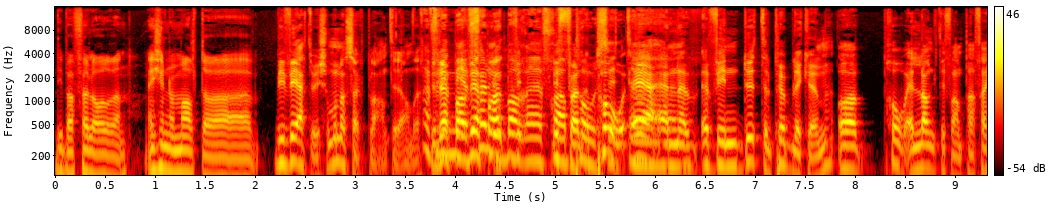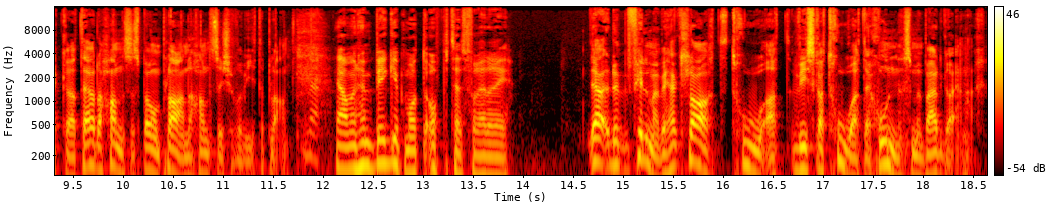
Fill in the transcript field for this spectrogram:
De bare følger ordren. Det er ikke normalt å Vi vet jo ikke om hun har sagt planen til de andre. Ja, vi vet bare- vi vet følger bare- bare vi- fra vi følger- Poe Poe sitt, er eh, en eh, vindu til publikum, og Poe er langt ifra en perfekt karakter. Det er han som spør om planen, det er han som ikke får vite planen. Ja, men hun bygger på en måte opp til et forræderi. Ja, det, filmen vil helt klart tro at Vi skal tro at det er hun som er bad guyen her.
